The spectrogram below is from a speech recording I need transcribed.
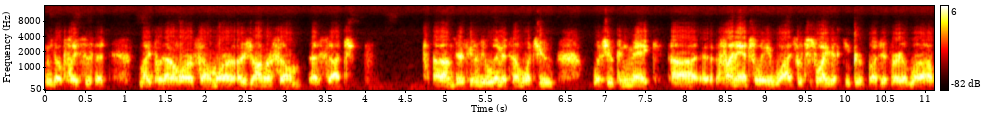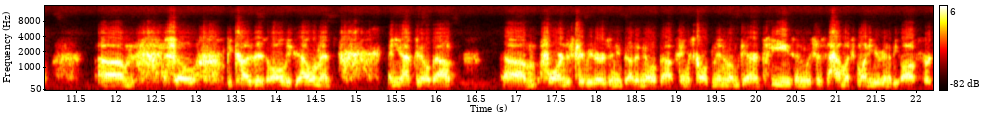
you know, places that might put out a horror film or a genre film as such. Um, there's going to be limits on what you what you can make uh, financially wise, which is why you got to keep your budget very low. Um, so because there's all these elements, and you have to know about um, foreign distributors, and you've got to know about things called minimum guarantees, and which is how much money you're going to be offered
